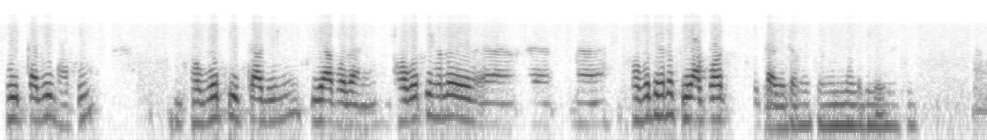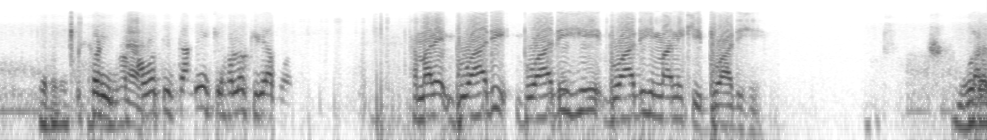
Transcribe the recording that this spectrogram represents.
ভূ ইত্যাদি ধাতু। ভবতি ইত্যাদিনি ক্রিয়াপদানি। ভবতি হলো ভবতি হলো ক্রিয়াপদ ইত্যাদি। সরি হ্যাঁ। ভবতি ইত্যাদি হলো ক্রিয়াপদ? হ্যাঁ, মানে ভুয়াদি ভুয়াদিহি ভুয়াদিহি মানে কি? ভুয়াদিহি মানে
